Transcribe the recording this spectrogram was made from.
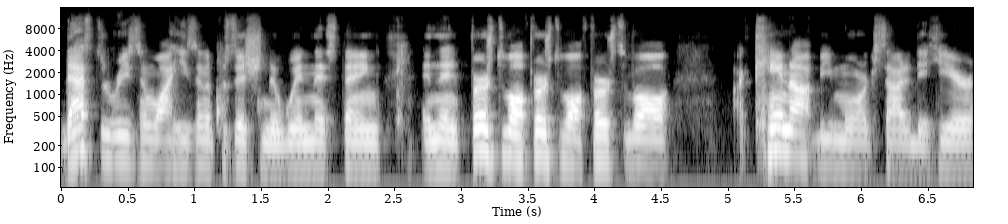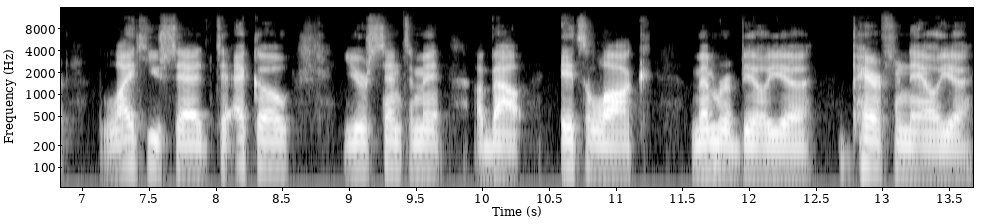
That's the reason why he's in a position to win this thing. And then first of all first of all first of all i cannot be more excited to hear like you said to echo your sentiment about it's a lock memorabilia, paraphernalia,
